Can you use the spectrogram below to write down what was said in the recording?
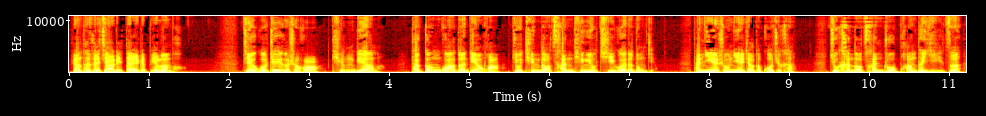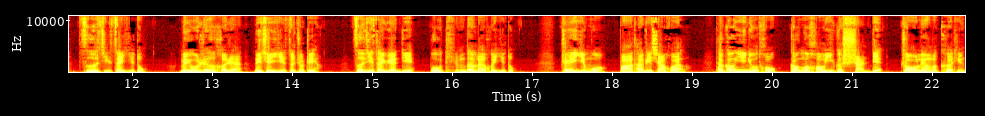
让他在家里待着，别乱跑。结果这个时候停电了，他刚挂断电话，就听到餐厅有奇怪的动静。他蹑手蹑脚的过去看，就看到餐桌旁的椅子自己在移动，没有任何人，那些椅子就这样自己在原地不停的来回移动。这一幕把他给吓坏了。他刚一扭头，刚好一个闪电照亮了客厅，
